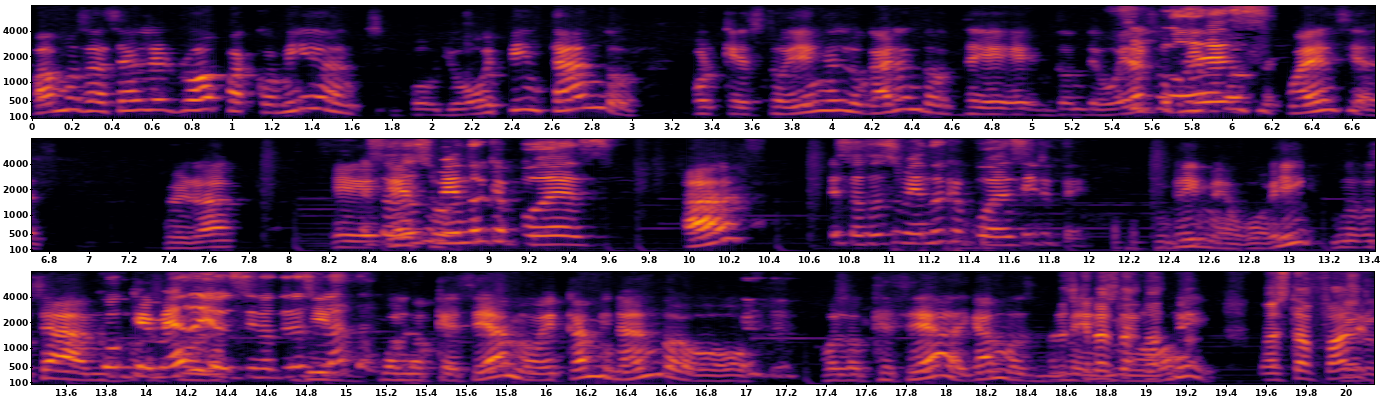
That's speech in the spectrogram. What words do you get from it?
vamos a hacerle ropa, comida. Yo voy pintando porque estoy en el lugar en donde, donde voy a sufrir consecuencias. ¿verdad? Eh, Estás asumiendo que puedes. ¿Ah? Estás asumiendo que puedes irte. Y me voy, o sea... ¿Con qué medios si no tienes plata? Con lo que sea, me voy caminando o, o lo que sea, digamos. me, es que no, está, no, no, es tan fácil.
